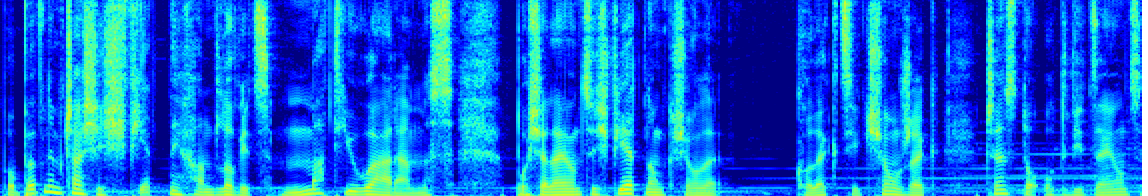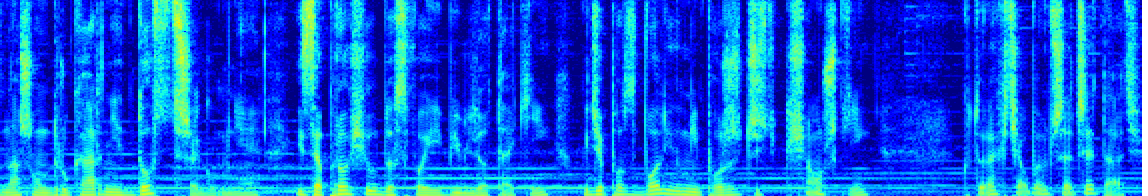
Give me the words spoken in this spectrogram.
Po pewnym czasie świetny handlowiec Matthew Adams, posiadający świetną kolekcję książek, często odwiedzający naszą drukarnię, dostrzegł mnie i zaprosił do swojej biblioteki, gdzie pozwolił mi pożyczyć książki, które chciałbym przeczytać.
